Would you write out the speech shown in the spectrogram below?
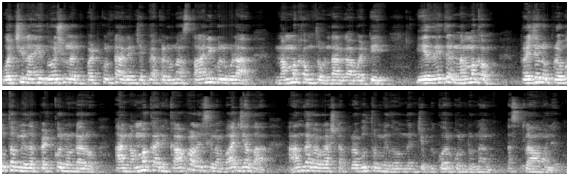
వచ్చినాయి దోషులను పట్టుకుంటారని చెప్పి అక్కడ ఉన్న స్థానికులు కూడా నమ్మకంతో ఉన్నారు కాబట్టి ఏదైతే నమ్మకం ప్రజలు ప్రభుత్వం మీద పెట్టుకొని ఉన్నారో ఆ నమ్మకాన్ని కాపాడాల్సిన బాధ్యత ఆంధ్ర రాష్ట్ర ప్రభుత్వం మీద ఉందని చెప్పి కోరుకుంటున్నాను. అస్సలం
